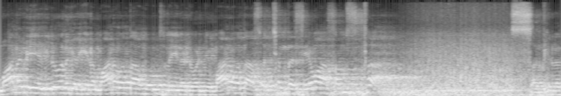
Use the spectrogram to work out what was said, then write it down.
మానవీయ విలువలు కలిగిన మానవతామూర్తులైనటువంటి మానవతా స్వచ్ఛంద సేవా సంస్థ సభ్యులకు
